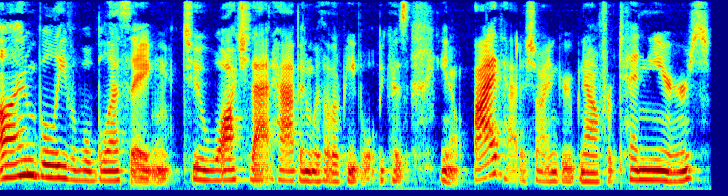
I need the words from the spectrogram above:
unbelievable blessing to watch that happen with other people because, you know, I've had a shine group now for 10 years.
